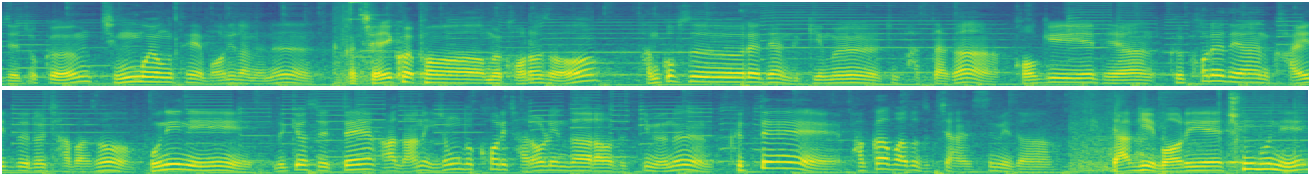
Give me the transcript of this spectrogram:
이제 조금 직모 형태의 머리라면은 제이컬 펌을 걸어서 반곱슬에 대한 느낌을 좀 받다가 거기에 대한 그 컬에 대한 가이드를 잡아서 본인이 느꼈을 때 아 나는 이 정도 컬이 잘 어울린다 라고 느끼면은 그때 바꿔봐도 늦지 않습니다. 약이 머리에 충분히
